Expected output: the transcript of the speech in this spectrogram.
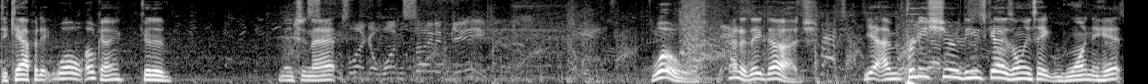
Decapitate. Whoa, okay. Could have mentioned that. Seems like a one-sided game. Whoa, how did they dodge? Yeah, I'm pretty sure these guys only take one hit.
